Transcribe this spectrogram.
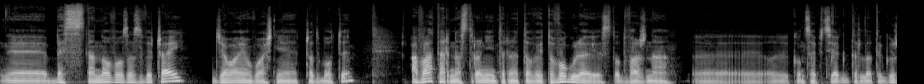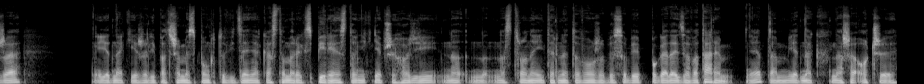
e, bezstanowo zazwyczaj działają właśnie chatboty. Awatar na stronie internetowej to w ogóle jest odważna e, koncepcja, dlatego że jednak jeżeli patrzymy z punktu widzenia customer experience, to nikt nie przychodzi na, na, na stronę internetową, żeby sobie pogadać z awatarem. Nie? Tam jednak nasze oczy,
